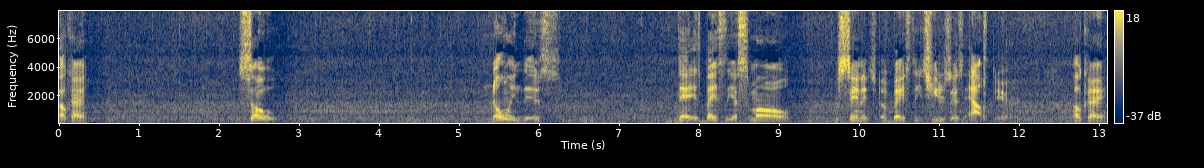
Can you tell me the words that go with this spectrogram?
Okay? So, knowing this, that it's basically a small percentage of basically cheaters that's out there. Okay?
